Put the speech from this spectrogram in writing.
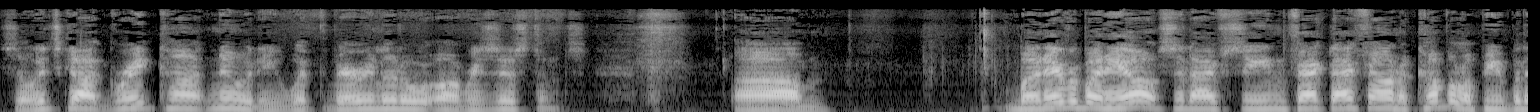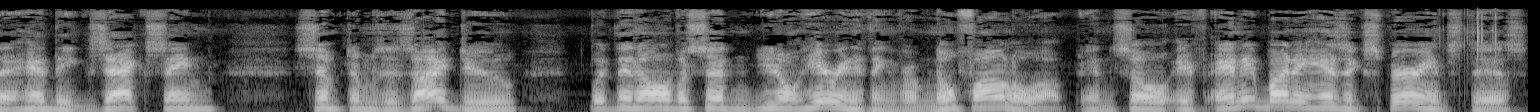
So it's got great continuity with very little uh, resistance. Um, but everybody else that I've seen, in fact, I found a couple of people that had the exact same symptoms as I do, but then all of a sudden you don't hear anything from them, no follow up. And so if anybody has experienced this,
